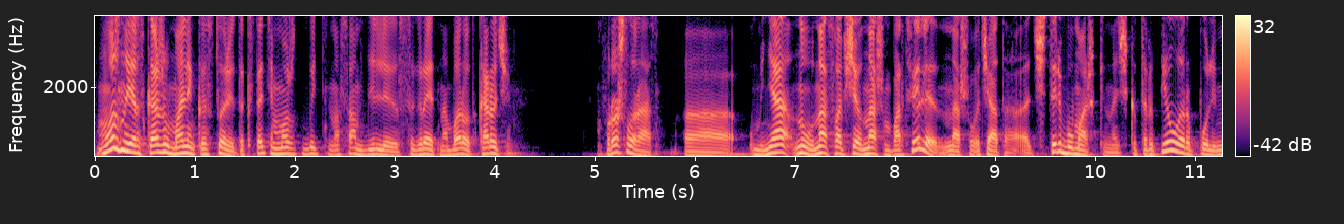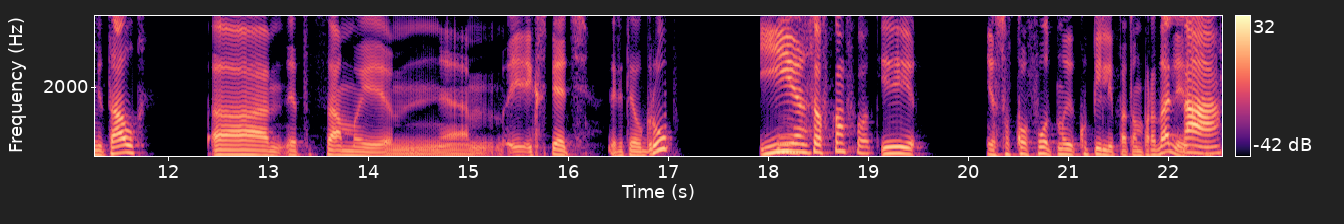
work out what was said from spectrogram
Можно я расскажу маленькую историю? Это, кстати, может быть, на самом деле сыграет наоборот. Короче, в прошлый раз э, у меня, ну, у нас вообще в нашем портфеле нашего чата четыре бумажки. Значит, Caterpillar, Polymetal, э, этот самый э, X5 Retail Group и... И Совкомфот. И и Совкомфот мы купили, потом продали. А.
